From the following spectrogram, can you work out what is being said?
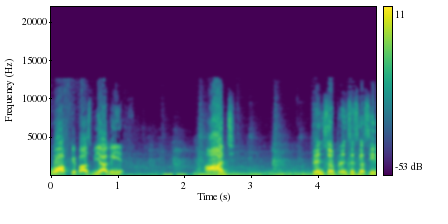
वो आपके पास भी आ गई है। आज प्रिंस और प्रिंसेस का सीन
